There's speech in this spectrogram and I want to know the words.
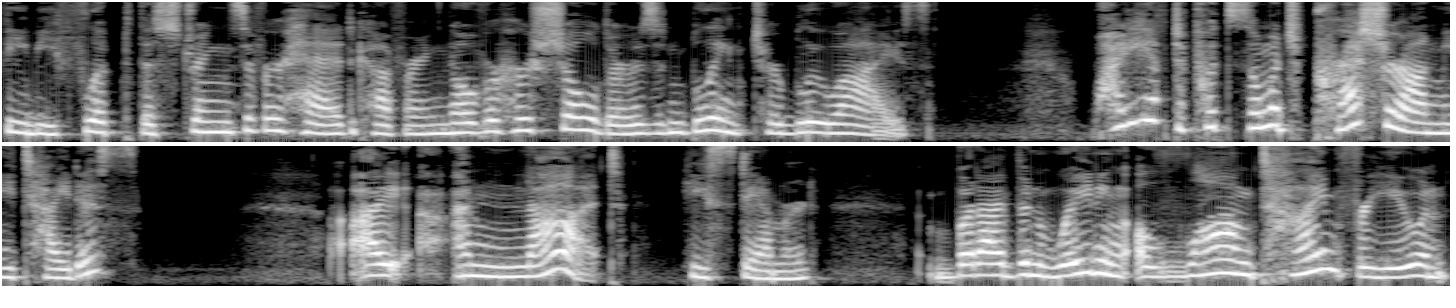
Phoebe flipped the strings of her head covering over her shoulders and blinked her blue eyes. Why do you have to put so much pressure on me, Titus? I, I'm not, he stammered. But I've been waiting a long time for you, and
